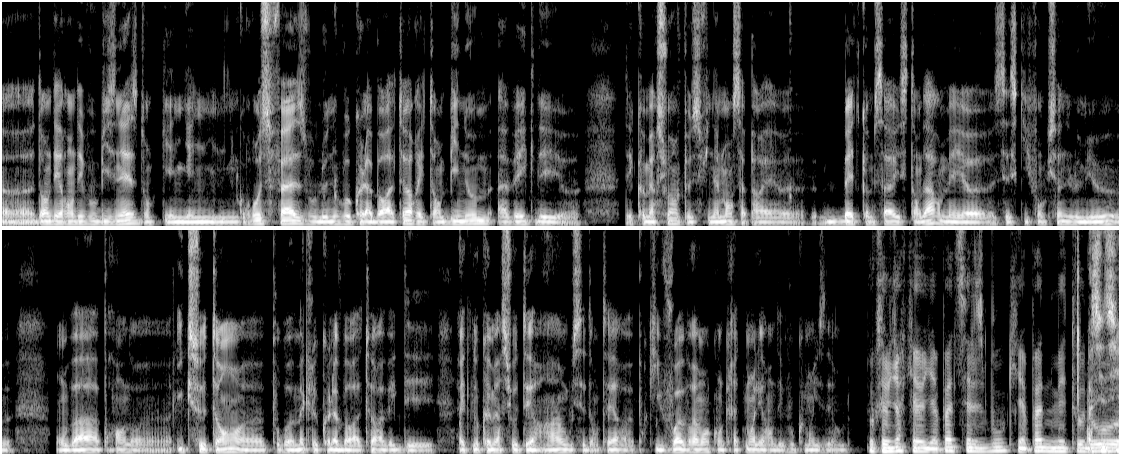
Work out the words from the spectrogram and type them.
heu, dans des rendez-vous business. Donc il y a une il y a une une grosse phase où le nouveau collaborateur est en binôme avec des, des commerciaux un peu finalement ça paraît, heu, bête comme ça et standard, mais c'est ce qui fonctionne le mieux. On va prendre, X temps, pour, mettre le collaborateur avec des avec nos commerciaux terrain ou sédentaires, pour qu'ils voient vraiment concrètement les rendez-vous, comment ils se déroulent. Donc ça veut dire qu'il y a a pas de sales book, il y a pas de Ah si, si.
